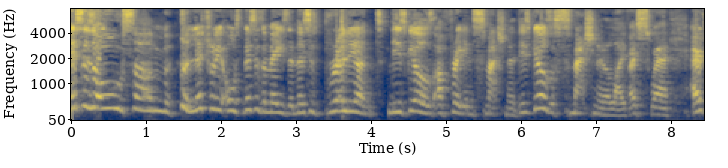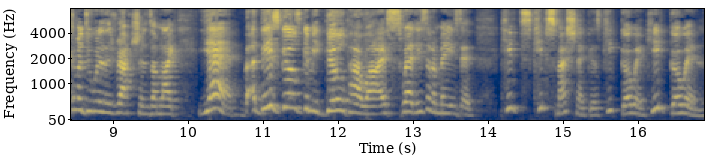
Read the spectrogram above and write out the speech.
This is awesome! Literally awesome. This is amazing. This is brilliant. These girls are friggin' smashing it. These girls are smashing it alive, I swear. Every time I do one of these reactions, I'm like, yeah, these girls give me girl power. I swear, these are amazing. Keep, keep smashing it, girls. Keep going. Keep going.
